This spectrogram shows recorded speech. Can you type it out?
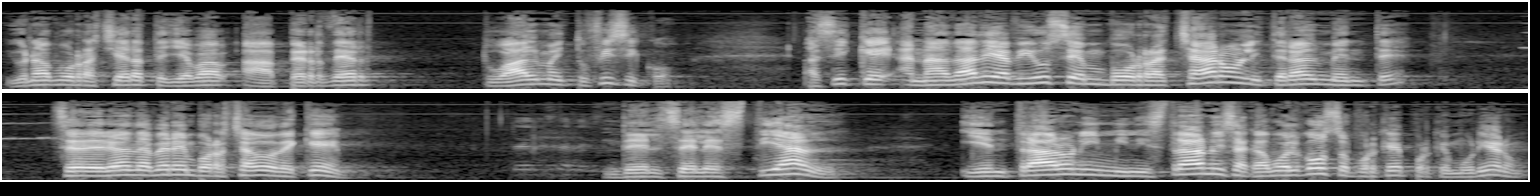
Y una borrachera te lleva a perder tu alma y tu físico. Así que a Nadad y Abiú se emborracharon literalmente. Se deberían de haber emborrachado de qué? Del celestial. Y entraron y ministraron y se acabó el gozo. ¿Por qué? Porque murieron.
